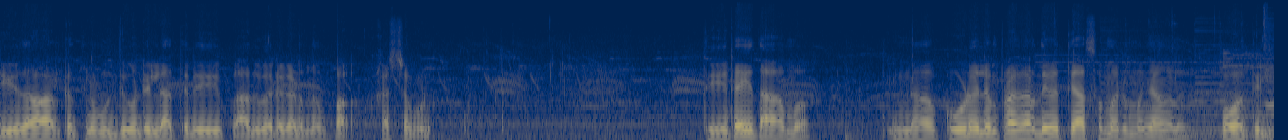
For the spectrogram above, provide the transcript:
ജീവിതമാർഗത്തിന് ബുദ്ധിമുട്ടില്ലാത്തൊരു അതുവരെ കിടന്ന് കഷ്ടപ്പെടും. തീരെ ഇതാകുമ്പോൾ പിന്നെ കൂടുതലും പ്രകൃതി വ്യത്യാസം വരുമ്പോൾ ഞങ്ങൾ പോകത്തില്ല.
